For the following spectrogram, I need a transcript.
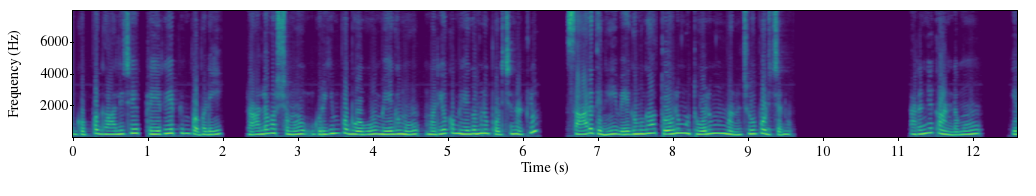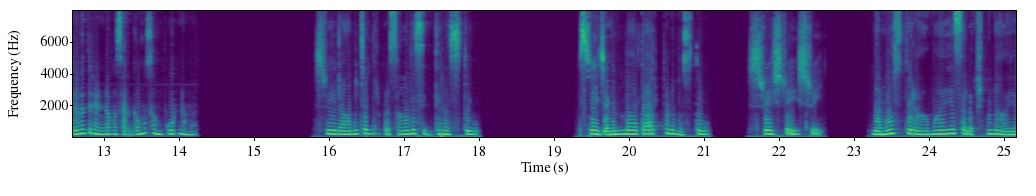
గొప్ప గాలిచే ప్రేరేపింపబడి రాళ్ళవర్షము గురియింపబోవు మేఘము మరియొక మేఘమును పొడిచినట్లు సారథిని వేగముగా తోలుము తోలుము మనుచూ పొడిచెను. అరణ్యకాండము ఇరవై రెండవ సర్గము సంపూర్ణము. శ్రీరామచంద్ర ప్రసాద సిద్ధిరస్తు. శ్రీ జగన్మాతార్పణమస్తు. శ్రీ శ్రీ శ్రీ. నమోస్తు రామాయ సలక్ష్మణాయ.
